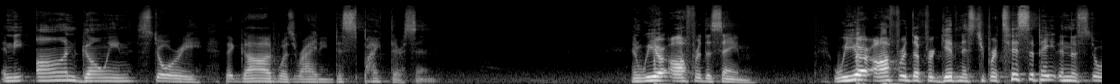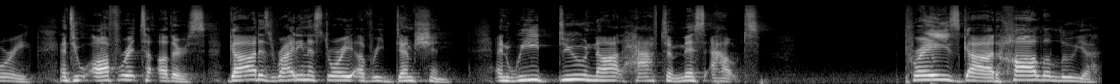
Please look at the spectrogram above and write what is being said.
in the ongoing story that God was writing despite their sin. And we are offered the same. We are offered the forgiveness to participate in the story and to offer it to others. God is writing a story of redemption, and we do not have to miss out. Praise God. Hallelujah.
